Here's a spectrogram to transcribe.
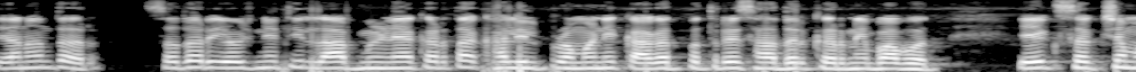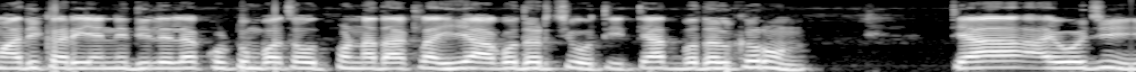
त्यानंतर सदर योजनेतील लाभ मिळण्याकरता खालीलप्रमाणे कागदपत्रे सादर करण्याबाबत एक सक्षम अधिकारी यांनी दिलेल्या कुटुंबाचा उत्पन्न दाखला ही अगोदरची होती. त्यात बदल करून त्याऐवजी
